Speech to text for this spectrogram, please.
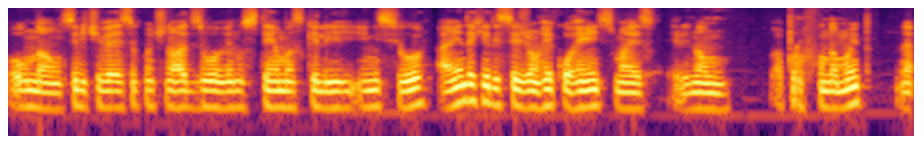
ou não? Se ele tivesse continuado desenvolvendo os temas que ele iniciou, ainda que eles sejam recorrentes, mas ele não aprofunda muito, né?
